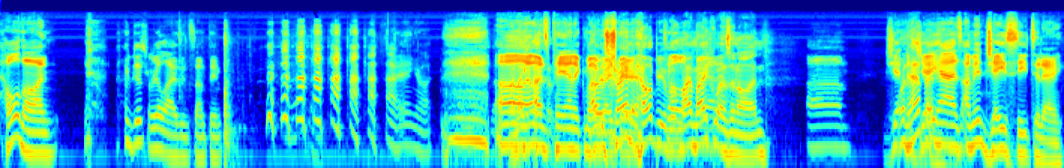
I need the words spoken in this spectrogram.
hold on. I'm just realizing something. Hang on. Oh, that was panic mode. I was right trying there. to help you, Total but my mic panic. wasn't on. Um, Jay, What happened? Jay has. I'm in Jay's seat today.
